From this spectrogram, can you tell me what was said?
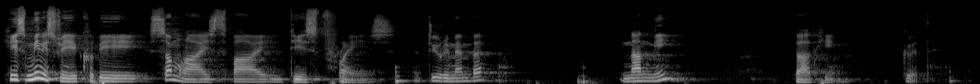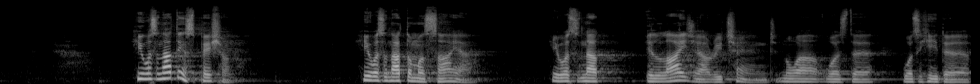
his ministry could be summarized by this phrase. Do you remember? Not me, but him. Good. He was nothing special. He was not the Messiah. He was not Elijah returned, nor was, the, was he the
